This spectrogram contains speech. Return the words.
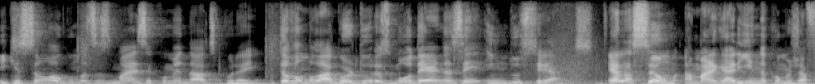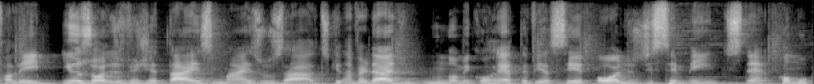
e que são algumas das mais recomendadas por aí. Então vamos lá, gorduras modernas e industriais. Elas são a margarina, como eu já falei, e os óleos vegetais mais usados, que na verdade o nome correto devia ser óleos de sementes, né? Como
